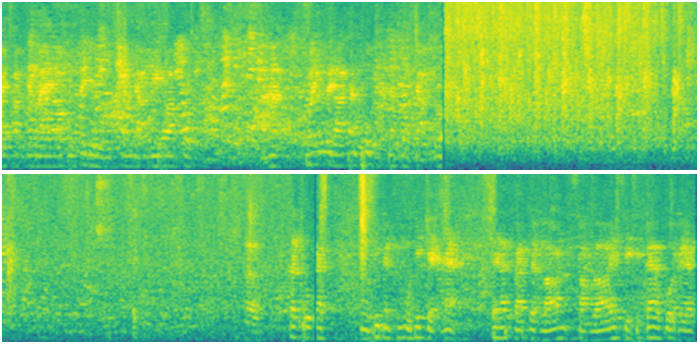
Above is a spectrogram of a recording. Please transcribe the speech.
อไปทำยังไงเราถึงจะอยู่กันอย่างมีความสุขนะฮะเพราะเวลาท่านพูดท่านต้องจำด้วยเออท่านพูดครับหมู่ที่หนึ่งถึงหมู่ที่เจ็ดนะได้รับความเดือดร้อน 249 ครัวเรือน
